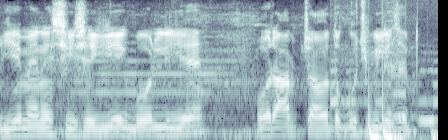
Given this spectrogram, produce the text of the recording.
ये मैंने शीशे की एक बोल ली है, और आप चाहो तो कुछ भी ले सकते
